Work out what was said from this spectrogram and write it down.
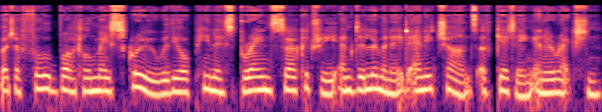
but a full bottle may screw with your penis-brain circuitry and eliminate any chance of getting an erection.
